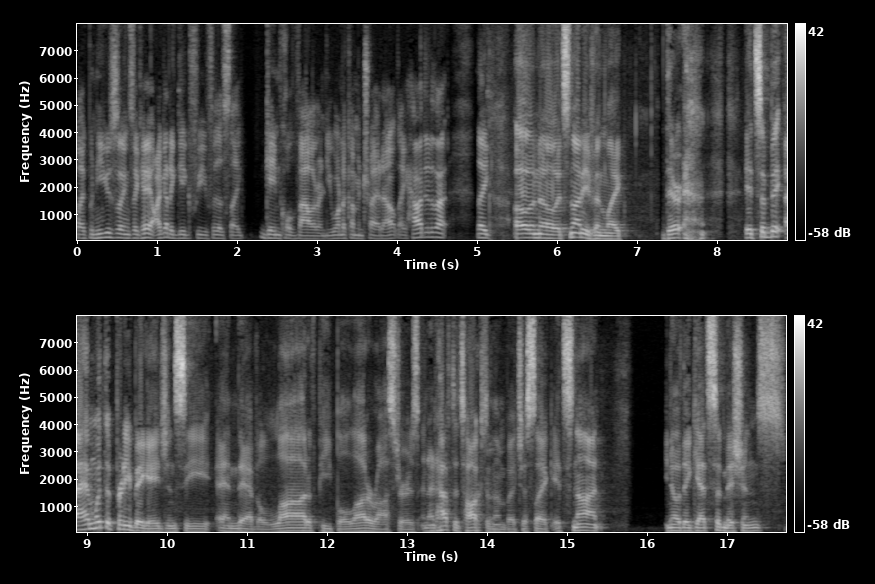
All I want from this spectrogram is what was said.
Like when he was things like, "Hey, I got a gig for you for this like game called Valorant. You want to come and try it out?" Like, how did that? Like, Oh no, it's not even like They're, it's a big. I'm with a pretty big agency, and they have a lot of people, a lot of rosters, and I'd have to talk to them. But just like it's not, you know, they get submissions,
